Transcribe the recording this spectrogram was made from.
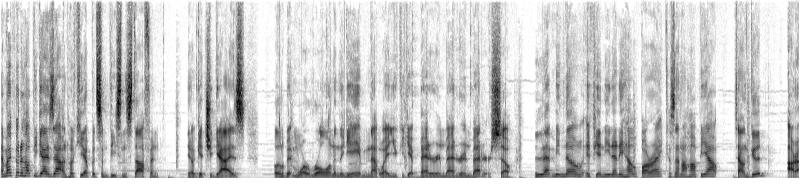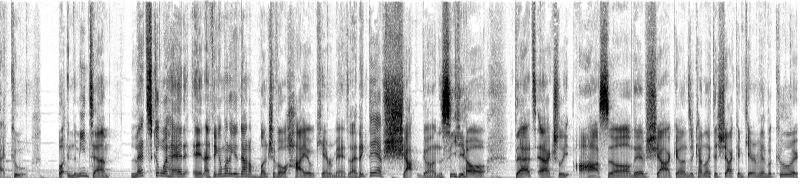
i might be able to help you guys out and hook you up with some decent stuff and you know get you guys a little bit more rolling in the game and that way you could get better and better and better. So let me know if you need any help all right? Because then i'll help you out. Sound good? All right cool. But in the meantime let's go ahead and I think I'm gonna get down a bunch of Ohio cameramans. I think they have shotguns. Yo, that's actually awesome. They have shotguns. They're kind of like the shotgun cameraman, but cooler.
